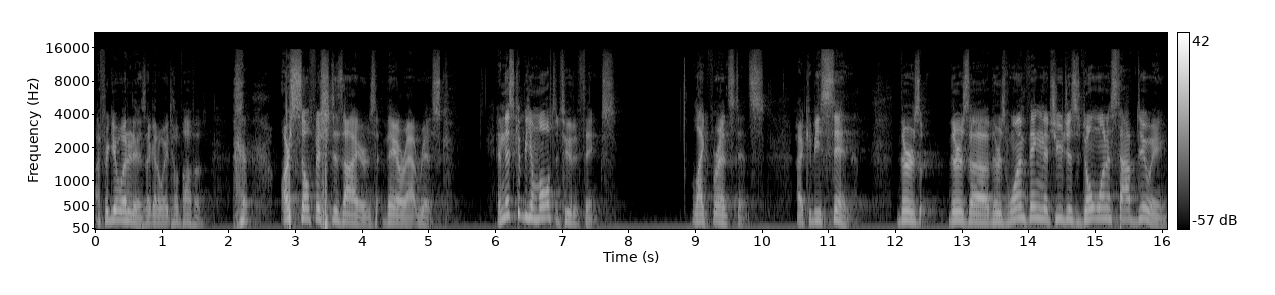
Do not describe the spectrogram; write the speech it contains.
I forget what it is. I got to wait till it pops up. Our selfish desires, they are at risk. And this could be a multitude of things. Like, for instance, it could be sin. There's, there's, uh, there's one thing that you just don't want to stop doing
